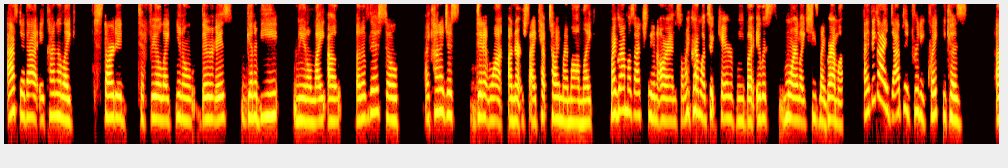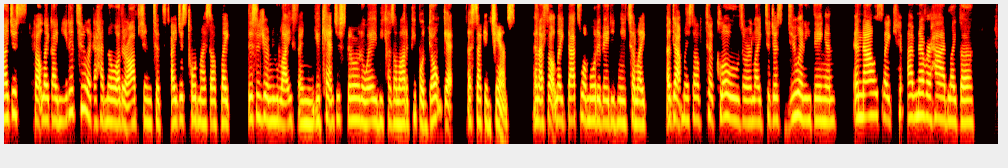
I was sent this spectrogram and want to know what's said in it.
after that, it kind of like started to feel like, you know, there is going to be, you know, light out, out of this. So I kind of just didn't want a nurse. I kept telling my mom, like, my grandma's actually an RN, so my grandma took care of me, but it was more like she's my grandma. I think I adapted pretty quick because I just felt like I needed to, like I had no other option to, I just told myself, like, this is your new life and you can't just throw it away because a lot of people don't get a second chance. And I felt like that's what motivated me to like adapt myself to clothes or like to just do anything. And, and now it's like, I've never had like a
